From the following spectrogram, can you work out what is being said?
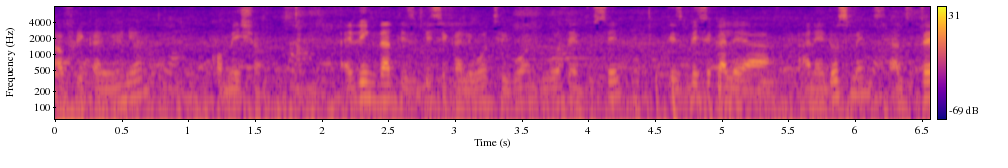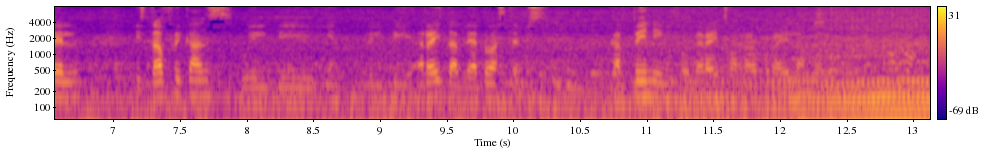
African Union Commission. I think that is basically what we want. We wanted to say. It is basically a, an endorsement and to tell East Africans will be in, will be right at their doorsteps, campaigning for the right honorable Raila Amolo.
